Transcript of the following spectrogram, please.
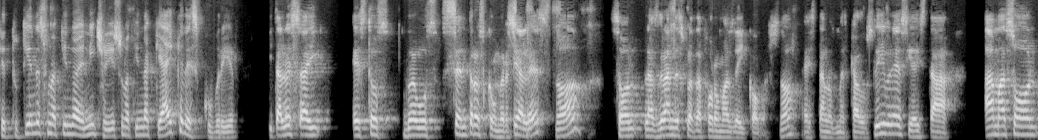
que tu tienda es una tienda de nicho y es una tienda que hay que descubrir y tal vez hay estos nuevos centros comerciales, ¿no? Son las grandes plataformas de e-commerce, ¿no? Ahí están los mercados libres y ahí está Amazon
